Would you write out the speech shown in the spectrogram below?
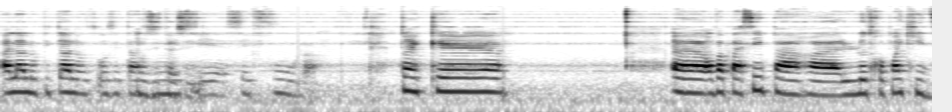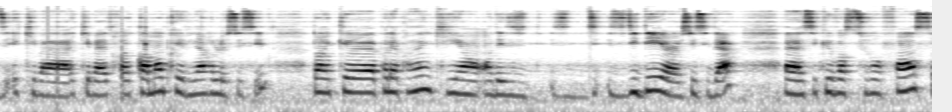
aller à l'hôpital aux, États-Unis. c'est fou, là. Donc, euh, euh, on va passer par euh, l'autre point qui, qui, va, qui va être comment prévenir le suicide. Donc, pour les personnes qui ont, des, idées suicidaires, c'est que votre souffrance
